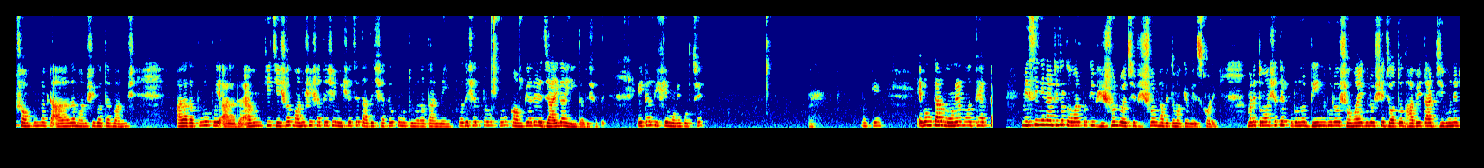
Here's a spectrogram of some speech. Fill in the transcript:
সম্পূর্ণ একটা আলাদা মানসিকতার মানুষ। আলাদা, পুরোপুরি আলাদা। এমনকি যেসব মানুষের সাথে সে মিশেছে, তাদের সাথেও কোনো তুলনা তার নেই। তাদের সাথে তো কোনো কম্পেয়ারের জায়গাই নেই তাদের সাথে। এটা সে মনে করছে। ওকে এবং তার মনের মধ্যে একটা মিসিং এনার্জি তো তোমার প্রতি ভীষণ রয়েছে, ভীষণভাবে তোমাকে মিস করে। মানে তোমার সাথে পুরনো দিনগুলো, সময়গুলো সে যতভাবে তার জীবনের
